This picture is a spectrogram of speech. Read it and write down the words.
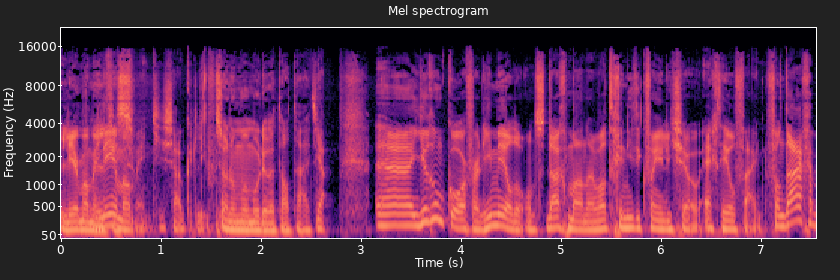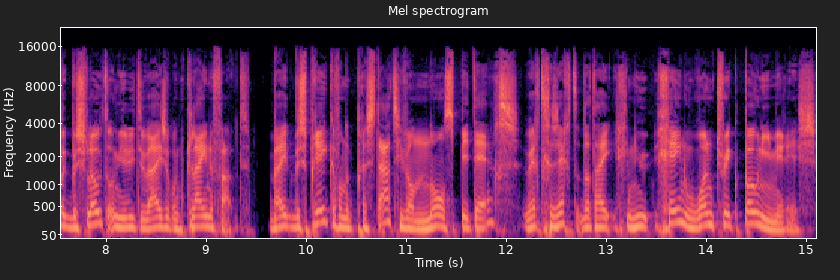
Leermomentjes. Leermomentjes zou ik het liever Zo noemt mijn moeder het altijd. Ja. Eh, Jeroen Korver, die mailde ons. Dag mannen, wat geniet ik van jullie show. Echt heel fijn. Vandaag heb ik besloten om jullie te wijzen op een kleine fout. Bij het bespreken van de prestatie van Nance Peters werd gezegd dat hij nu geen one-trick pony meer is.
